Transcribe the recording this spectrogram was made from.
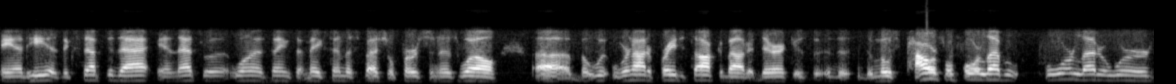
and he has accepted that, and that's one of the things that makes him a special person as well. Uh, but we're not afraid to talk about it. Derek is the, the, the most powerful four level four letter word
